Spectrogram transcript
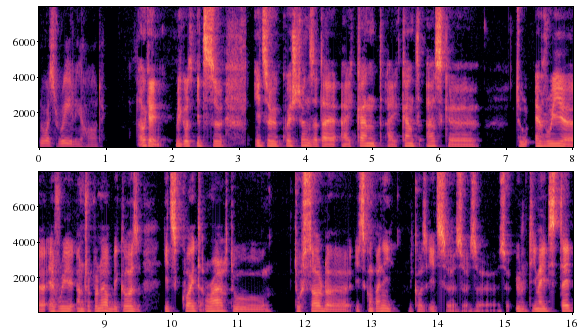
It was really hard. Okay, because it's a it's a question that I, I can't I can't ask uh, to every uh, every entrepreneur because it's quite rare to to solve uh, its company because it's the, the, the ultimate step.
